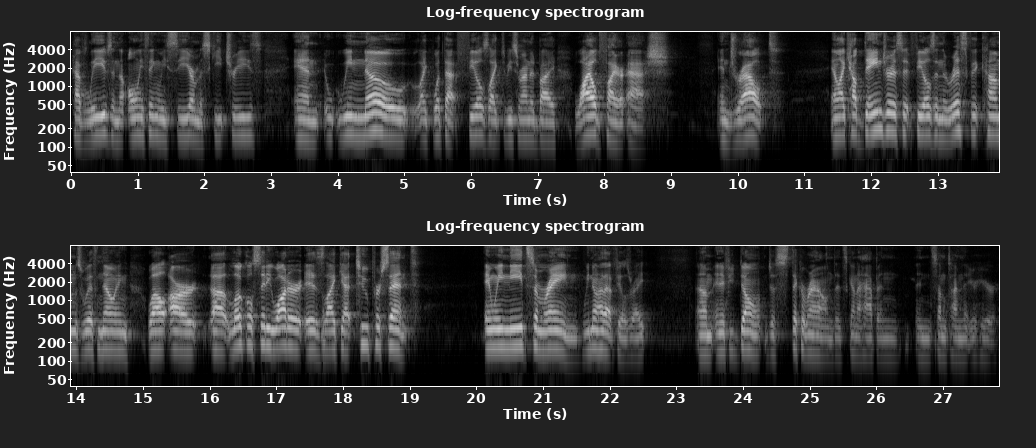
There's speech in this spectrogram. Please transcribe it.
have leaves and the only thing we see are mesquite trees. And we know like what that feels like to be surrounded by wildfire ash and drought and like how dangerous it feels and the risk that comes with knowing well, our uh, local city water is like at 2%, and we need some rain. We know how that feels, right? Um, and if you don't, just stick around. It's going to happen in some time that you're here.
